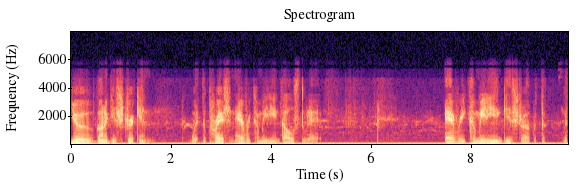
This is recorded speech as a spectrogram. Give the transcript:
you're going to get stricken with depression. Every comedian goes through that. Every comedian gets struck with the with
